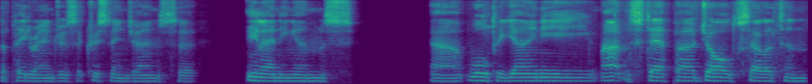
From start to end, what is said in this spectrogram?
The Peter Andrews, the Christine Jones, the Elaine Inghams, uh, Walter Jehne, Maarten Stapper, Joel Salatin.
